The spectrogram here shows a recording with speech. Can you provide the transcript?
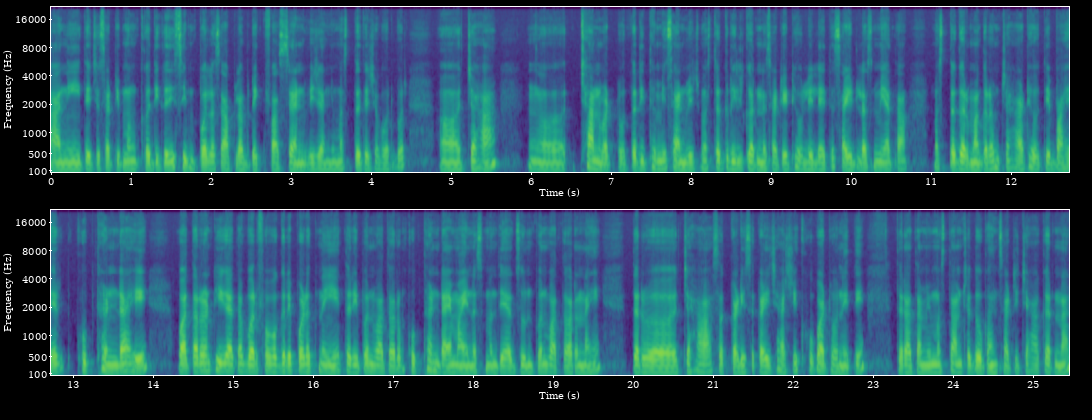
आणि त्याच्यासाठी मग कधी-कधी सिंपल असा आपला ब्रेकफास्ट सँडविच आणि मस्त त्याच्याबरोबर चहा छान वाटतो. तर इथं मी सँडविच मस्त ग्रिल करण्यासाठी ठेवलेले आहे. तर साईडलाच मी आता मस्त गरमागरम चहा ठेवते. बाहेर खूप थंड आहे. वातावरण ठीक आहे, आता बर्फ वगैरे पडत नाही आहे, तरी पण वातावरण खूप थंड आहे. मायनसमध्ये अजून पण वातावरण आहे. तर चहा सकाळी सकाळी चहाची खूप आठवण येते. तर आता मी मस्त आमच्या दोघांसाठी चहा करणार.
